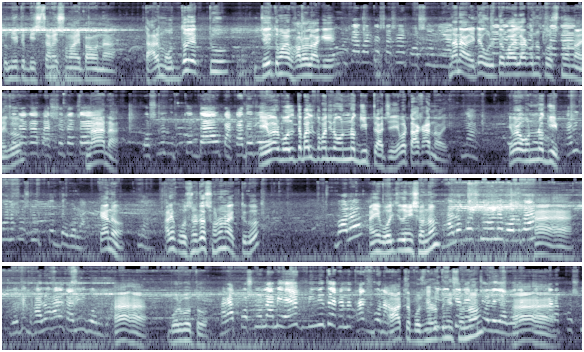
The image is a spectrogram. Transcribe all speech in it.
তুমি একটু বিশ্রামের সময় পাও না। তার মধ্যেও একটু যদি তোমার ভালো লাগে উল্টাপাল্টা সবসময় প্রশ্ন নিয়ে না, না, এটা উল্টো টাকা, কোনো প্রশ্ন নয় গো। না না। প্রশ্নের উত্তর দাও টাকা দেবো। এবার বলতে পারলে তোমার জন্য অন্য গিফট আছে এবার টাকা নয়। না। এবার অন্য গিফট আমি কোনো প্রশ্ন উত্তর দেবো না। কেন? আরে প্রশ্নটা শোনো না একটু গো। বলো। আমি বলছি তুমি শোনো। ভালো প্রশ্ন হলে বলবা। হ্যাঁ হ্যাঁ। যদি ভালো হয় তাহলেই বলব। হ্যাঁ হ্যাঁ বলব তো। খারাপ প্রশ্ন হলে আমি এক মিনিট এখানে থাকব না। আচ্ছা, প্রশ্নটা তুমি শোনো। হ্যাঁ, হ্যাঁ। খারাপ প্রশ্ন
